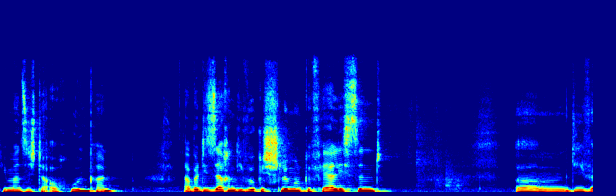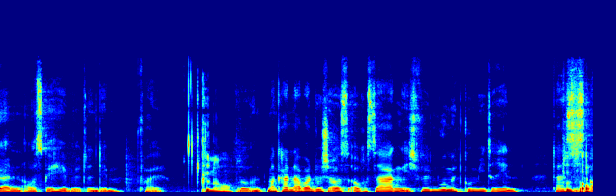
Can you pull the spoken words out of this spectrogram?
die man sich da auch holen kann. Aber die Sachen, die wirklich schlimm und gefährlich sind, ähm, die werden ausgehebelt in dem Fall. Genau. So, und man kann aber durchaus auch sagen, ich will nur mit Gummi drehen. Dann Das ist es auch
